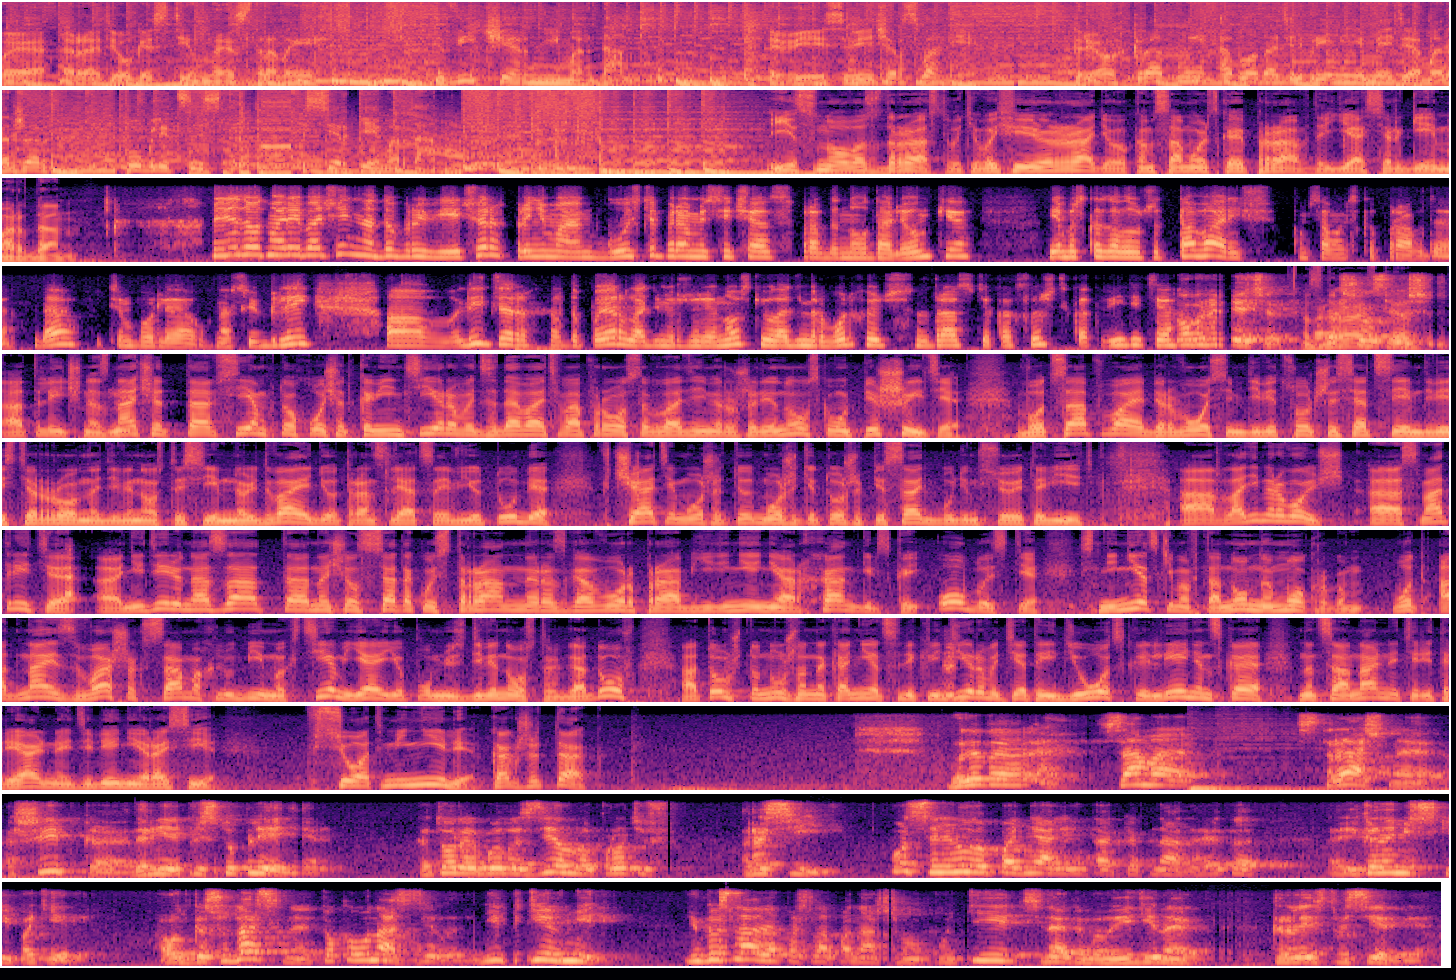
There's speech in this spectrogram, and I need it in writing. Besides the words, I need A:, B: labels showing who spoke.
A: Новая радиогостинная страны «Вечерний Мордан». Весь вечер с вами. Трехкратный обладатель премии «Медиа-менеджер», публицист Сергей Мордан.
B: И снова здравствуйте. В эфире радио «Комсомольская правда». Я Сергей Мордан.
C: Меня зовут Мария Бачинина. Добрый вечер. Принимаем гостя прямо сейчас, правда, на удаленке я бы сказала уже товарищ «Комсомольской правды», да, тем более у нас юбилей, а, лидер ЛДПР Владимир Жириновский. Владимир Вольфович, здравствуйте, как слышите, как видите?
D: Добрый вечер.
B: Здравствуйте. Отлично. Значит, а, всем, кто хочет комментировать, задавать вопросы Владимиру Жириновскому, пишите. WhatsApp Viber 8 967 200 ровно 9702. Идет трансляция в Ютубе. В чате можете, можете тоже писать, будем все это видеть. А, Владимир Вольфович, а, смотрите, неделю назад начался такой странный разговор про объединение Архангельской области с Ненецким автономным округом. Вот одна из ваших самых любимых тем, я ее помню с 90-х годов, о том, что нужно наконец ликвидировать это идиотское ленинское национально-территориальное деление России. Все отменили. Как же так?
D: Вот это самая страшная ошибка, вернее преступление, которое было сделано против России. Вот Селенуда подняли не так, как надо. Это экономические потери. А вот государственное только у нас сделали. Нигде в мире. Югославия пошла по нашему пути. Всегда это было единое королевство Сербия.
